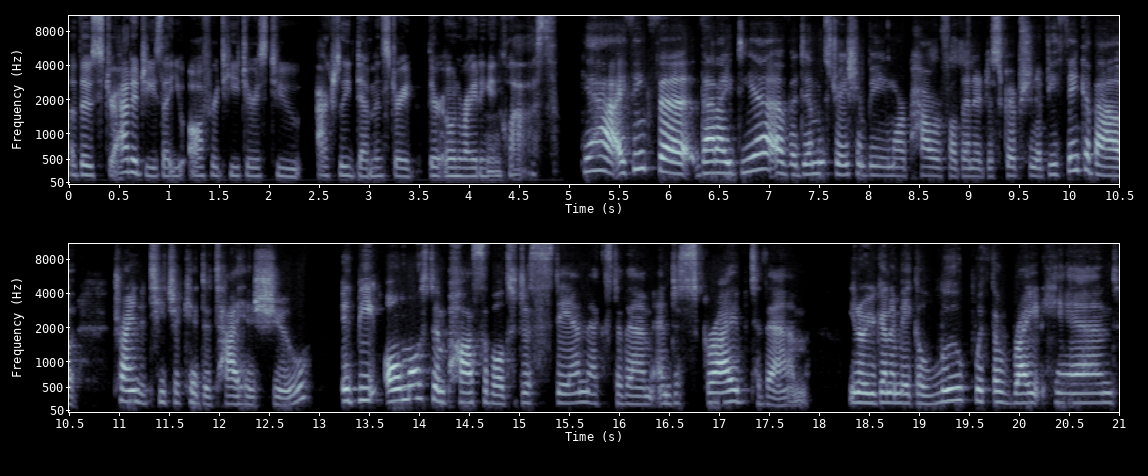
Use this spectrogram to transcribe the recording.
those strategies that you offer teachers to actually demonstrate their own writing in class. Yeah, I think the that idea of a demonstration being more powerful than a description. If you think about trying to teach a kid to tie his shoe, it'd be almost impossible to just stand next to them and describe to them, you know, you're going to make a loop with the right hand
